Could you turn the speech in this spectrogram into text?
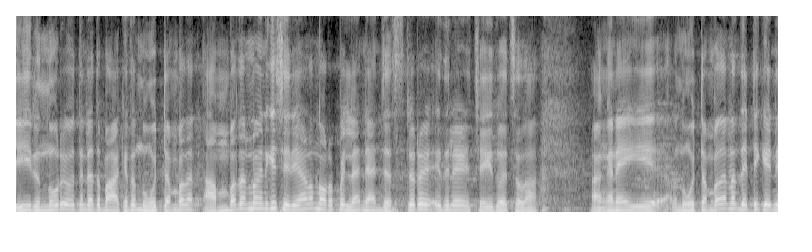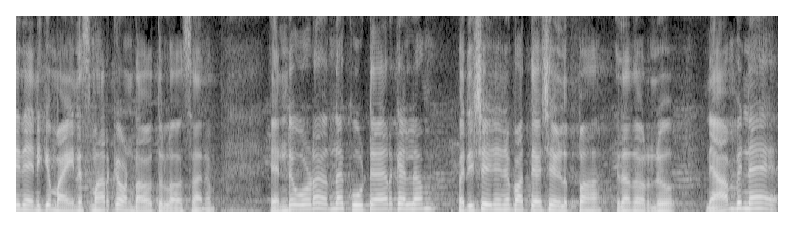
ഈ ഇരുന്നൂറ് ചോദ്യത്തിന്റെ അത് ബാക്കിയത്തെ നൂറ്റമ്പത് അമ്പതെണ്ണം എനിക്ക് ശരിയാണെന്ന് ഉറപ്പില്ല. ഞാൻ ജസ്റ്റ് ഒരു ഇതിൽ ചെയ്തു വെച്ചതാണ് അങ്ങനെ ഈ നൂറ്റമ്പതെണ്ണം തെറ്റിക്കഴിഞ്ഞാൽ എനിക്ക് മൈനസ് മാർക്കേ ഉണ്ടാവത്തുള്ളൂ അവസാനം. എന്റെ കൂടെ വന്ന കൂട്ടുകാർക്കെല്ലാം പരീക്ഷ കഴിഞ്ഞപ്പോൾ അത്യാവശ്യം എളുപ്പമാണ് ഇതാന്ന് പറഞ്ഞു. ഞാൻ പിന്നെ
